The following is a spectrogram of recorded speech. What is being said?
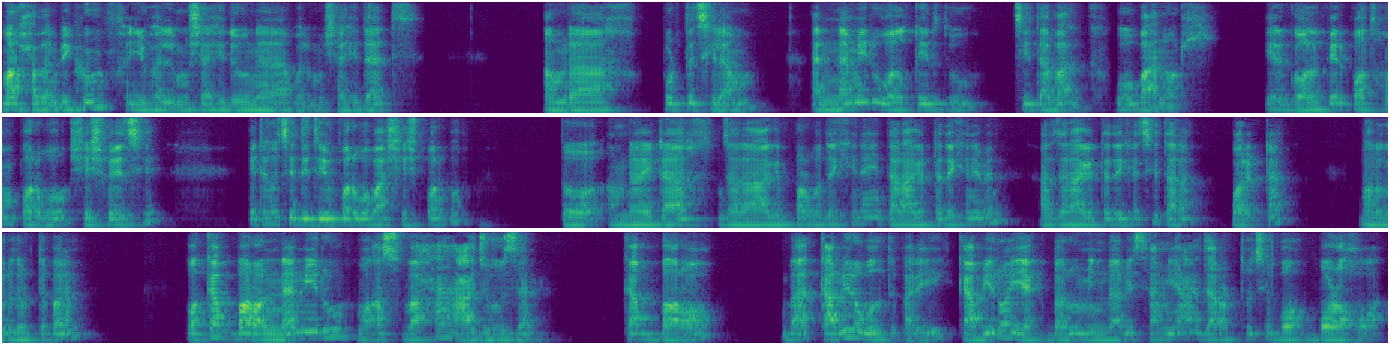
مرحبا بكم أيها المشاهدون والمشاهدات আমরা পড়তেছিলাম আন্নামিরু ওয়াল কিরদু চিতাবাঘ ও বানর এর গল্পের প্রথম পর্ব শেষ হয়েছে এটা হচ্ছে দ্বিতীয় পর্ব বা শেষ পর্ব তো আমরা এটা যারা আগের পর্ব দেখে নাই তারা আগেরটা দেখে নেবেন আর যারা আগেরটা দেখেছি তারা পরেরটা ভালো করে ধরতে পারেন ওয়াকাব্বারা আন্নামিরু ওয়া আসবাহা আজুজান কাব্বার বা কাবিরও বলতে পারি, কাবিরও একবারু মিনবাবি সামিয়া, যার অর্থ হচ্ছে বড় হওয়া।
